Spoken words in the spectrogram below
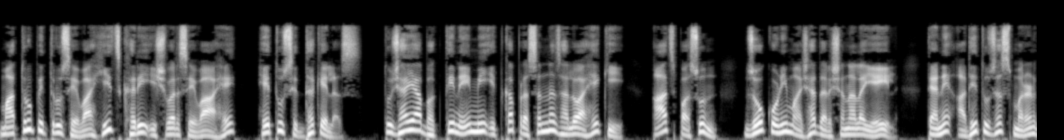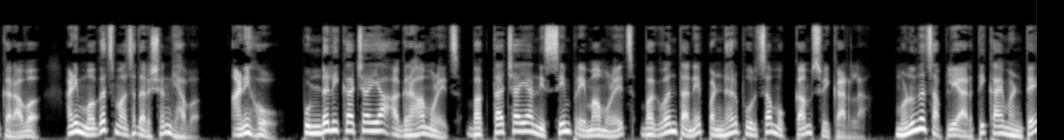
मातृपितृसेवा हीच खरी ईश्वर सेवा आहे हे तू सिद्ध केलंस. तुझ्या या भक्तीने मी इतका प्रसन्न झालो आहे की आजपासून जो कोणी माझ्या दर्शनाला येईल त्याने आधी तुझं स्मरण करावं आणि मगच माझं दर्शन घ्यावं. आणि हो पुंडलिकाच्या या आग्रहामुळेच भक्ताच्या या निस्सीम प्रेमामुळेच भगवंताने पंढरपूरचा मुक्काम स्वीकारला. म्हणूनच आपली आरती काय म्हणते?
